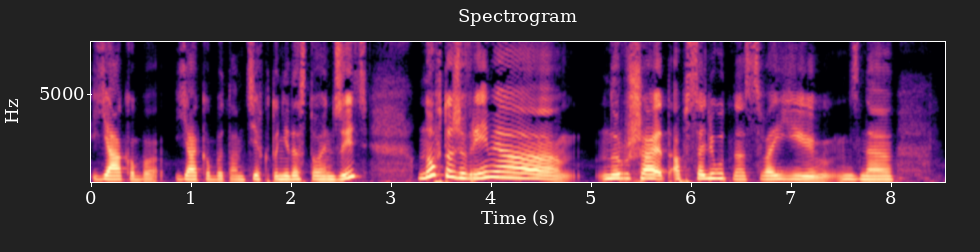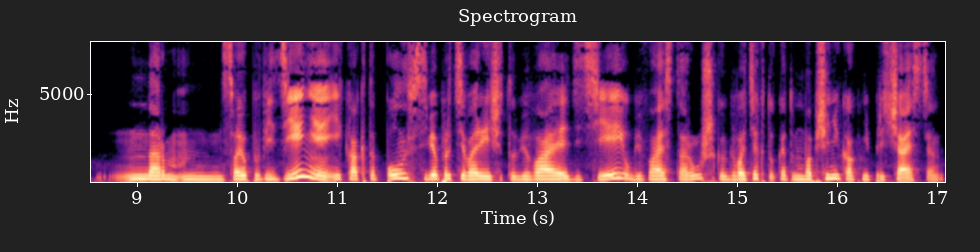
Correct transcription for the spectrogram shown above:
якобы, якобы там тех, кто недостоин жить, но в то же время нарушает абсолютно свои, не знаю, норм... свое поведение и как-то полностью себе противоречит, убивая детей, убивая старушек, убивая тех, кто к этому вообще никак не причастен.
